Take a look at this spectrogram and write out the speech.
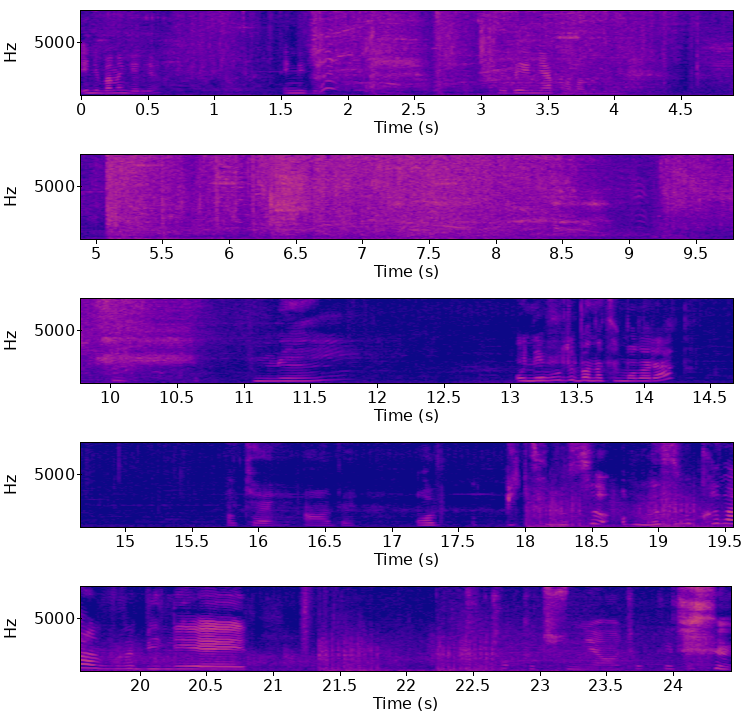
Eni bana geliyor. Eniciğim. Bebeğim yapamadım bunu. ne? O ne vurdu bana tam olarak? Okey abi. O bir nasıl nasıl bu kadar vurabilir? Çok, çok kötüsün ya. Çok kötüsün.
